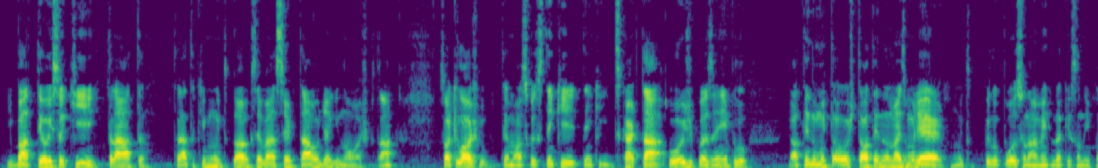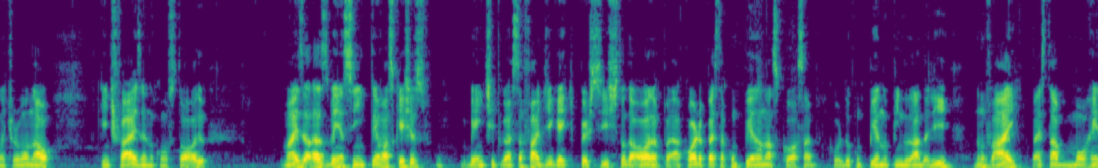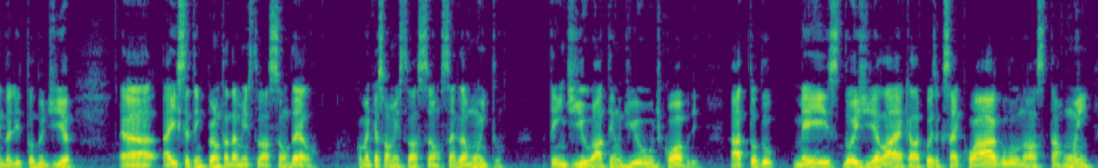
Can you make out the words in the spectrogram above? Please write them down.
e bateu isso aqui, trata. Trata que muito provável que você vai acertar o diagnóstico, tá? Só que lógico, tem umas coisas que tem que tem que descartar. Hoje, por exemplo, eu atendo muito, hoje estou atendendo mais mulher, muito pelo posicionamento da questão do implante hormonal que a gente faz né, no consultório. Mas elas vêm assim, tem umas queixas bem típicas, essa fadiga aí que persiste toda hora, acorda parece estar tá com pena nas costas, sabe? Acordou com piano pendurado ali, não vai, parece estar tá morrendo ali todo dia. É, aí você tem que perguntar da menstruação dela. Como é que é a sua menstruação? Sangra muito? Tem DIU? Ah, tem um DIU de cobre. Ah, todo mês, dois dias lá é aquela coisa que sai coágulo. Nossa, tá ruim.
